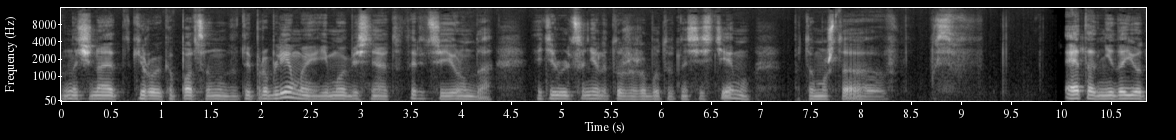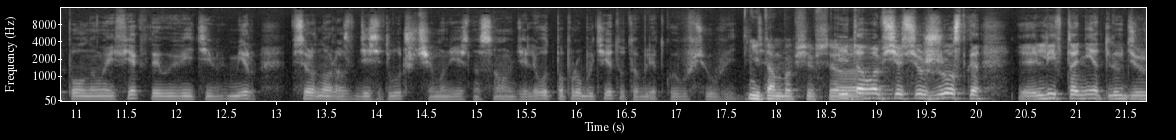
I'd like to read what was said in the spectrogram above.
начинает герой копаться над этой проблемой, ему объясняют, это все ерунда. Эти революционеры тоже работают на систему, потому что это не дает полного эффекта, и вы видите мир все равно раз в 10 лучше, чем он есть на самом деле. Вот попробуйте эту таблетку, и вы все увидите. И там вообще все. И там вообще все жестко, э, лифта нет, люди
